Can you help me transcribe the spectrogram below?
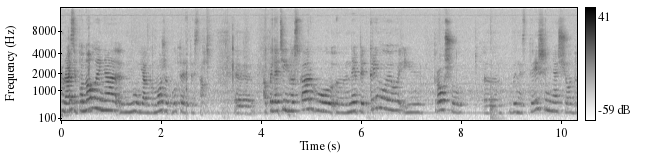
В разі поновлення, е, ну якби може бути те саме. Е, Апеляційну скаргу е, не підтримую і прошу винести рішення щодо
